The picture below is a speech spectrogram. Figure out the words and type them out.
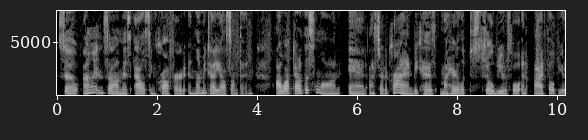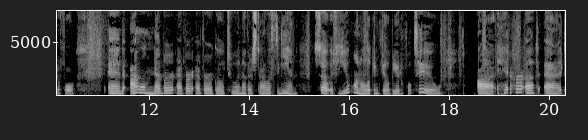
So I went and saw Miss Allyson Crawford, and let me tell y'all something. I walked out of the salon and I started crying because my hair looked so beautiful and I felt beautiful. And I will never, ever, ever go to another stylist again. So if you want to look and feel beautiful too, uh, hit her up at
